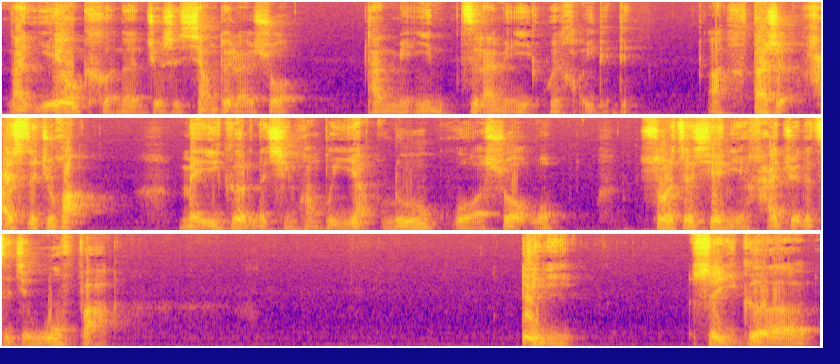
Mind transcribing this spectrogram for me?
那也有可能就是相对来说，他免疫自然免疫会好一点点啊。但是还是这句话，每一个人的情况不一样。如果说我说了这些，你还觉得自己无法对你是一个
